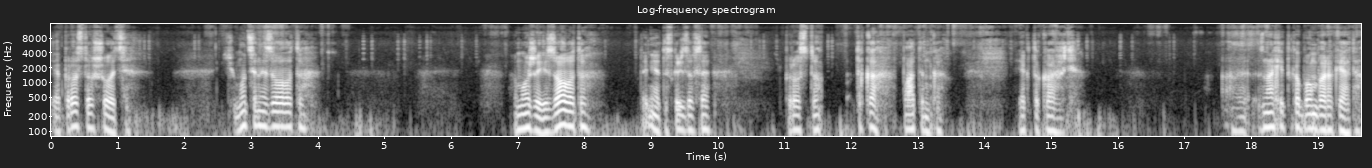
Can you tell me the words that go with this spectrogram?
Я просто в шоці. Чому це не золото? А може і золото. Та ні, то скоріш за все просто така патинка, як то кажуть. Знахідка бомба ракета.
